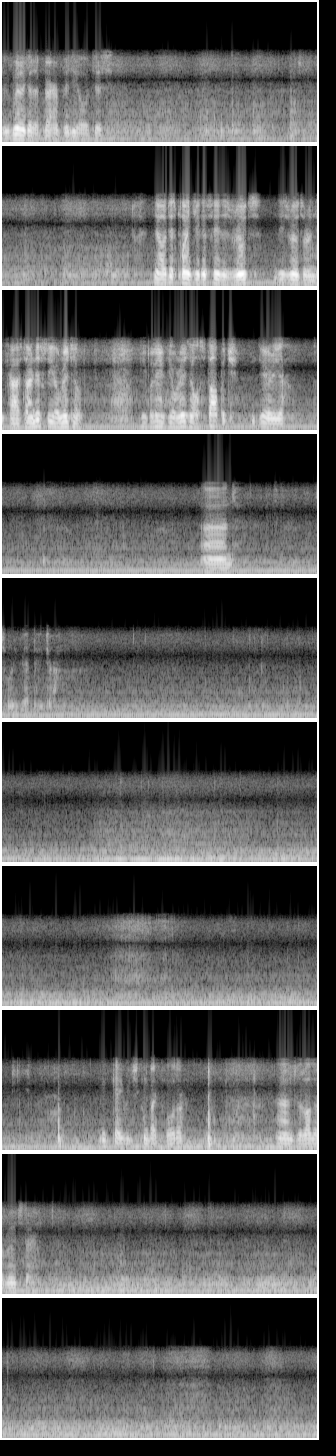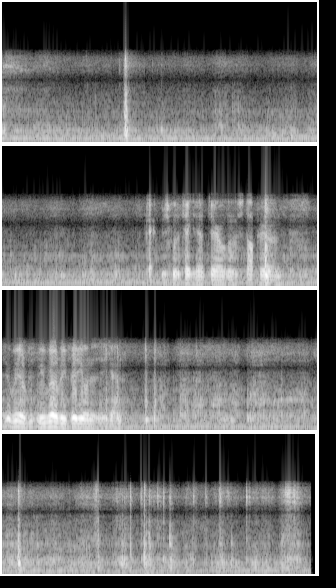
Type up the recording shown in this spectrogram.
We will get a better video of this. Now at this point you can see these roots. These roots are in the cast iron. This is the original, we believe the original stoppage area. And picture. Okay, we just come back further. And there's a lot of roots there. Okay, we're just going to take it out there. We're going to stop here and we will we will be videoing it again.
